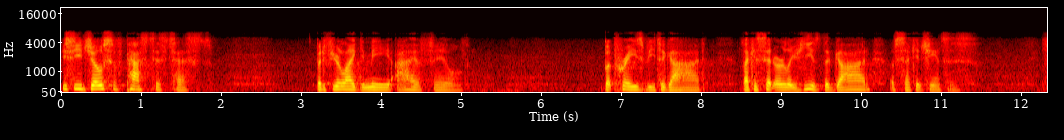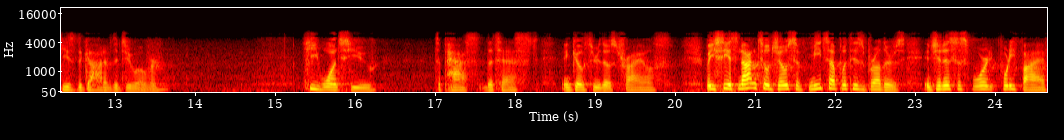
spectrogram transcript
You see, Joseph passed his test. But if you're like me, I have failed. But praise be to God. Like I said earlier, He is the God of second chances. He's the God of the do over. He wants you to pass the test and go through those trials. But you see, it's not until Joseph meets up with his brothers in Genesis 45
